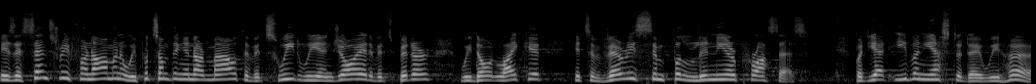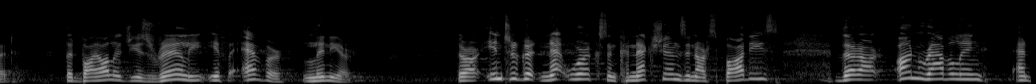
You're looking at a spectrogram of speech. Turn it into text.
is a sensory phenomenon. We put something in our mouth. If it's sweet, we enjoy it. If it's bitter, we don't like it. It's a very simple linear process. But yet, even yesterday, we heard that biology is rarely, if ever, linear. There are intricate networks and connections in our bodies that are unraveling and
